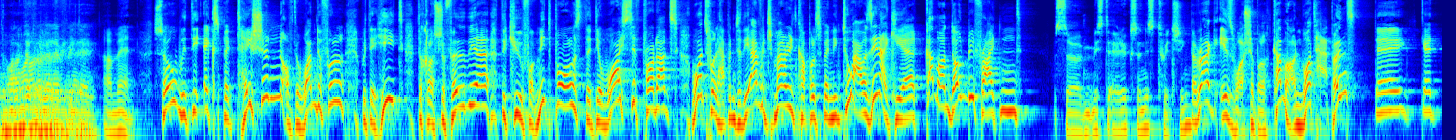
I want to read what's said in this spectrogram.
wonderful everyday. Amen. So, with the expectation of the wonderful, with the heat, the claustrophobia, the queue for meatballs, the divisive products, what will happen to the average married couple spending two hours in IKEA? Come on, don't be frightened. So, Mr. Erickson is twitching. The rug is washable. Come on, what happens? They get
